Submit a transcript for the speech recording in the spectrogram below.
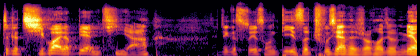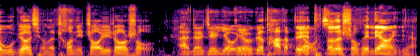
这个奇怪的变体啊。这个随从第一次出现的时候，就面无表情的朝你招一招手，哎，对，就有有一个他的对，标志他的，手会亮一下。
